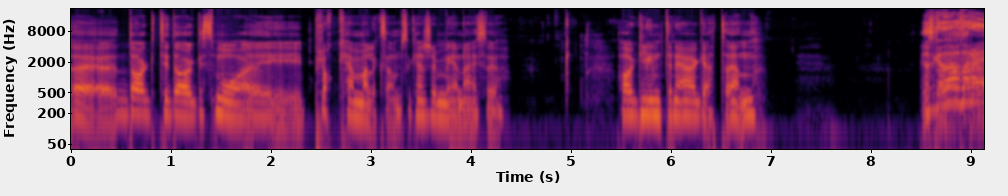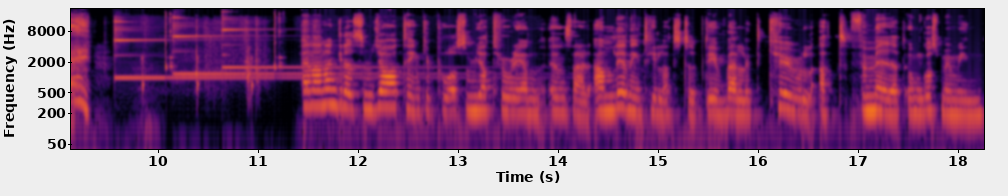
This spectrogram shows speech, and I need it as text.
eh, dag till dag små eh, plock hemma liksom, så kanske det är mer nice att ha glimten i ögat än jag ska döda dig! En annan grej som jag tänker på som jag tror är en, en så här anledning till att typ det är väldigt kul att för mig att umgås med min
